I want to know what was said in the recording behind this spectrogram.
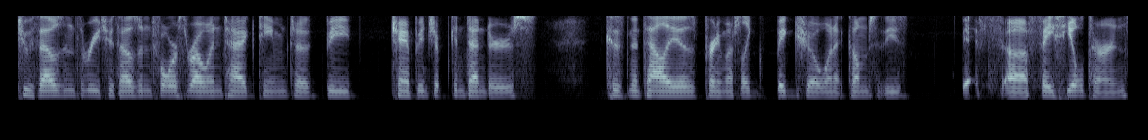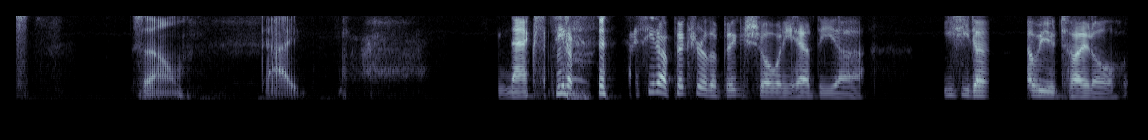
2003 2004 throw-in tag team to be championship contenders. Because Natalya is pretty much like Big Show when it comes to these uh, face heel turns. So, I next. seen a- I seen a picture of the Big Show when he had the uh, ECW title,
